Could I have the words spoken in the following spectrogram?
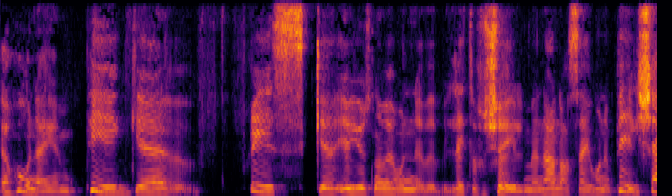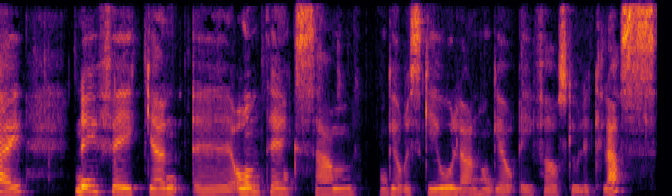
ja, hon är en pigg, eh, frisk, eh, ja, just nu är hon lite förkyld men annars är hon en pigg tjej. Nyfiken, eh, omtänksam, hon går i skolan, hon går i förskoleklass.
